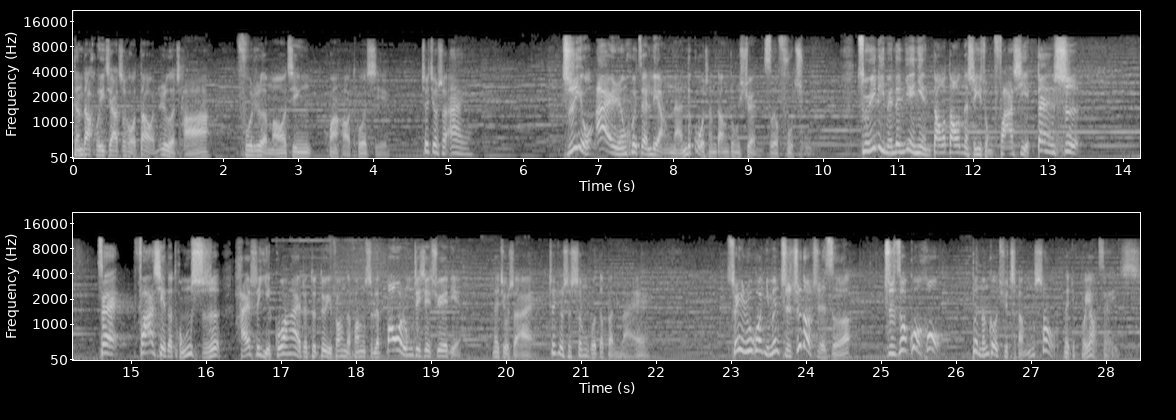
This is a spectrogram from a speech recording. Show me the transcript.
等他回家之后倒热茶、敷热毛巾、换好拖鞋，这就是爱呀。只有爱人会在两难的过程当中选择付出，嘴里面的念念叨叨那是一种发泄，但是。在发泄的同时，还是以关爱着对对方的方式来包容这些缺点，那就是爱，这就是生活的本来。所以，如果你们只知道指责，指责过后不能够去承受，那就不要在一起。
